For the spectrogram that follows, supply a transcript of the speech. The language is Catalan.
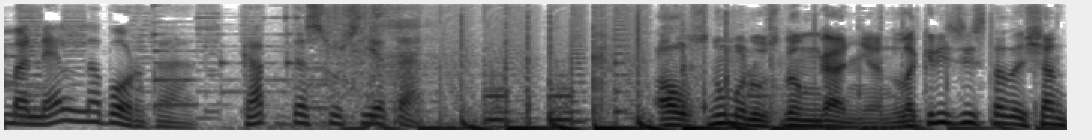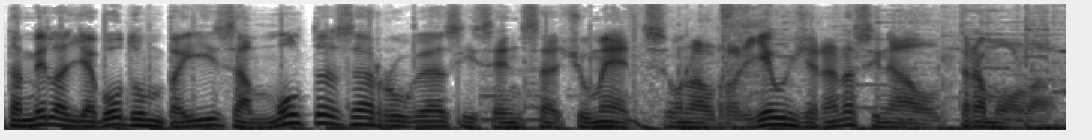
Manel Laborda, cap de societat. Els números no enganyen. La crisi està deixant també la llavor d'un país amb moltes arrugues i sense xumets, on el relleu generacional tremola.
